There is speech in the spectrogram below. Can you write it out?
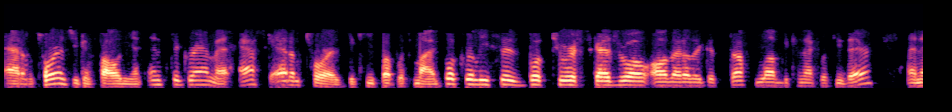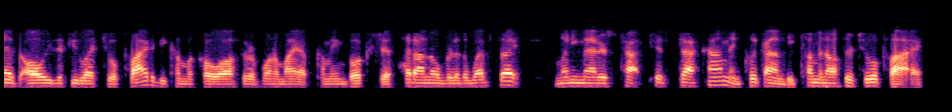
Adam Torres. You can follow me on Instagram at Ask Adam Torres to keep up with my book releases, book tour schedule, all that other good stuff. Love to connect with you there. And as always, if you'd like to apply to become a co-author of one of my upcoming books, just head on over to the website, moneymatterstoptips.com, and click on Become an Author to apply.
